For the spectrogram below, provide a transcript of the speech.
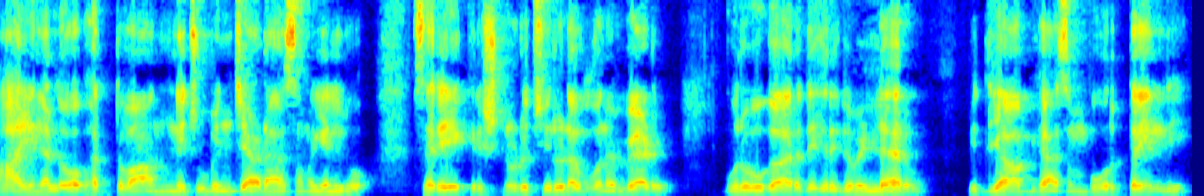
ఆయన లోభత్వాన్ని చూపించాడు ఆ సమయంలో. సరే కృష్ణుడు చిరునవ్వు నవ్వాడు. గురువుగారి దగ్గరికి వెళ్ళారు. విద్యాభ్యాసం పూర్తయింది.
